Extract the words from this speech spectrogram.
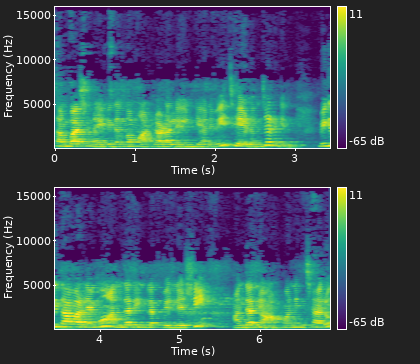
సంభాషణ ఏ విధంగా మాట్లాడాలి ఏంటి అనేవి చేయడం జరిగింది. మిగతా వాళ్ళేమో అందరి ఇండ్లకు వెళ్ళేసి అందరిని ఆహ్వానించారు.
